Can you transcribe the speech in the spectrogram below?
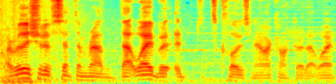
I really should have sent them around that way, but it's closed now. I can't go that way.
